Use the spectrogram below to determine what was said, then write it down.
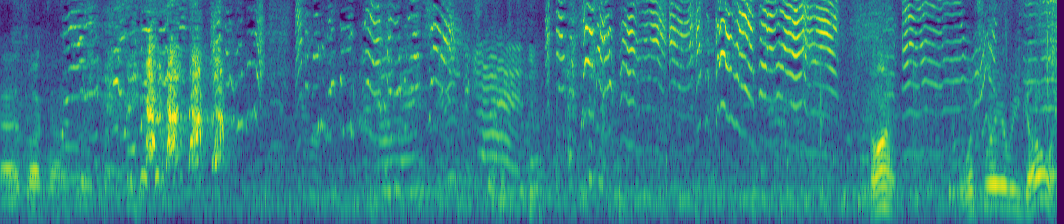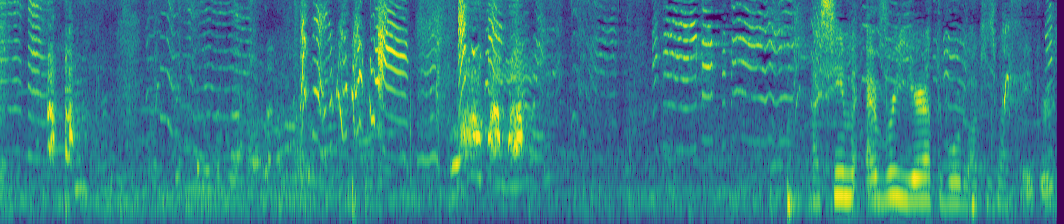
Yeah, let's walk down to. Come on. Which way are we going? I see him every year at the boardwalk. He's my favorite.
